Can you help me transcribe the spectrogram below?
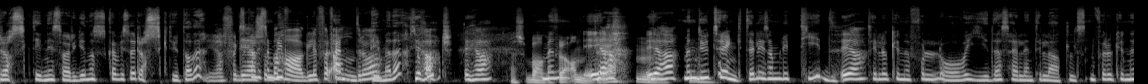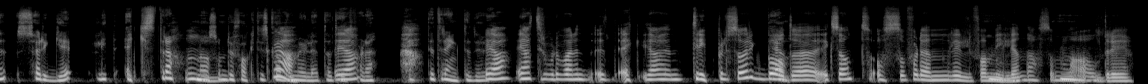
raskt inn i sorgen, og så skal vi så raskt ut av det. Ja, for det er så liksom behagelig for andre òg. med det så Ja. fort. Ja. Det er så behagelig Men- for andre. Ja. Mm. ja. Men du trengte liksom litt tid Ja. til å kunne få lov å gi deg selv den tillatelsen for å kunne sørge litt ekstra, Mm. nå som du faktisk hadde Ja. mulighet til å Ja. for det. Det trengte du. Ja, jeg tror det var en, ja, en trippelsorg, både, ikke sant, også for den lille familien, da, som Mm. aldri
